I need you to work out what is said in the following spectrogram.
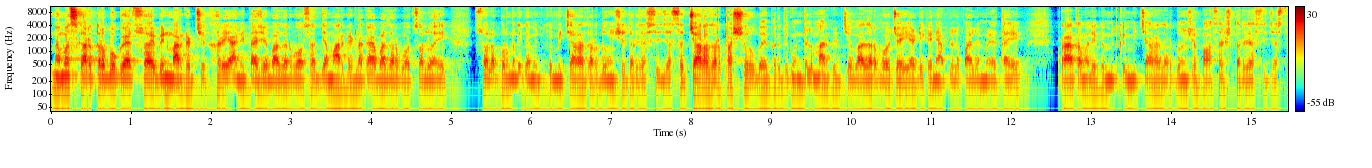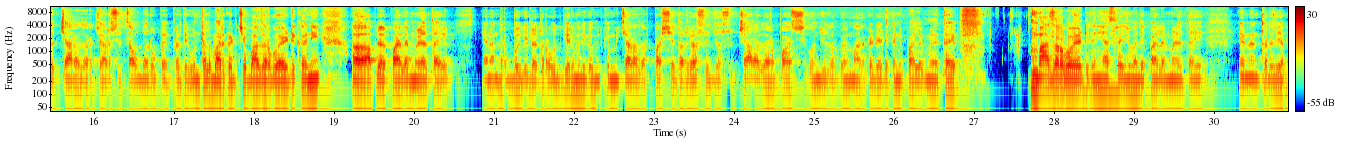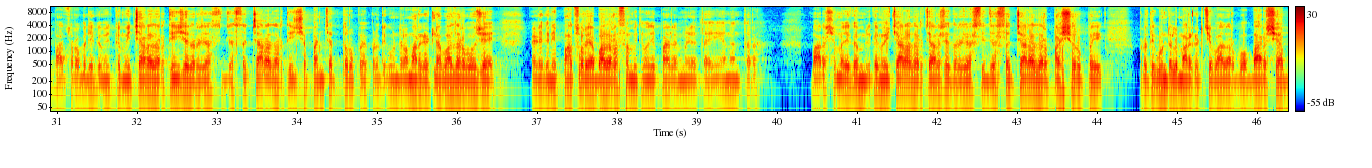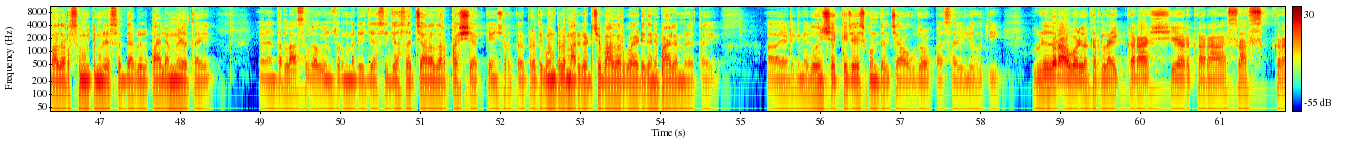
नमस्कार तर बघूयात सोयाबीन मार्केटचे खरे आणि ताजे बाजारभाव सध्या मार्केटला काय बाजारभाव चालू आहे? सोलापूरमध्ये कमीत कमी चार हजार दोनशे तर जास्तीत जास्त चार हजार पाचशे रुपये प्रति क्विंटल मार्केटचे बाजारभाव जे आहे या ठिकाणी आपल्याला पाहायला मिळत आहे. राहतामध्ये कमीत कमी चार हजार दोनशे पासष्ट तर जास्तीत जास्त चार हजार चारशे चौदा रुपये प्रति क्विंटल मार्केटचे बाजारभाव या ठिकाणी आपल्याला पाहायला मिळत आहे. यानंतर बघितलं तर उदगीरमध्ये कमीत कमी चार हजार पाचशे तर जास्तीत जास्त चार हजार पाचशे पंचवीस रुपये मार्केट या ठिकाणी पाहायला मिळत आहे. बाजारभाव या ठिकाणी याच रेंजमध्ये पाहायला मिळत आहे. यानंतर जे पाचोरामध्ये कमीत कमी चार हजार तीनशे तर जास्तीत जास्त चार हजार तीनशे पंच्याहत्तर रुपये प्रति क्विंटल मार्केटला बाजारभाव जे आहे या ठिकाणी पाचोरा या बाजार समितीमध्ये पाहायला मिळत आहे. यानंतर बाराशेमध्ये कमीत कमी चार हजार चारशे तर जास्तीत जास्त चार हजार पाचशे रुपये प्रति क्विंटल मार्केटचे बाजारभाव बाराशे या बाजार समितीमध्ये सध्या आपल्याला पाहायला मिळत आहे. यानंतर लासलगाव विंचूरमध्ये जास्तीत जास्त चार हजार पाचशे एक्क्याऐंशी रुपये प्रति क्विंटल मार्केटचे बाजारभाव या ठिकाणी पाहायला मिळत आहे. या ठिकाणी दोनशे एक्केचाळीस क्विंटलची आवक जवळपास झालेली होती. व्हिडिओ जर आवडला तर लाईक करा शेअर करा सबस्क्राईब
